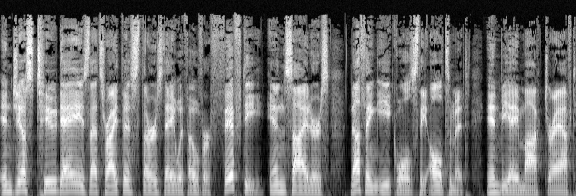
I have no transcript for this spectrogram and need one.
in just two days. That's right, this Thursday with over 50 insiders. Nothing equals the ultimate NBA mock draft.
